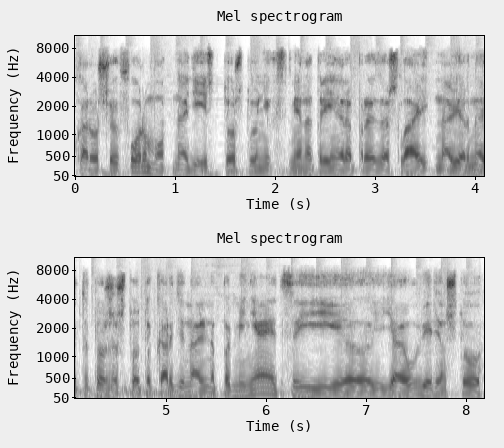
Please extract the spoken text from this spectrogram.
хорошую форму. Надеюсь, то, что у них смена тренера произошла, и, наверное, это тоже что-то кардинально поменяется. И э, я уверен, что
